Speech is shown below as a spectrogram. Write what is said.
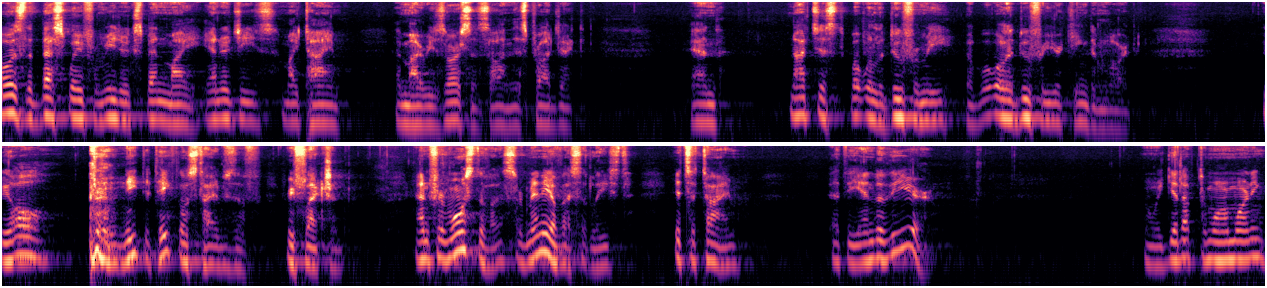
How is the best way for me to expend my energies, my time, and my resources on this project? And not just what will it do for me, but what will it do for your kingdom, Lord? We all need to take those times of reflection. And for most of us, or many of us at least, it's a time at the end of the year. When we get up tomorrow morning,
